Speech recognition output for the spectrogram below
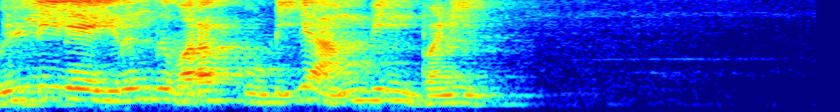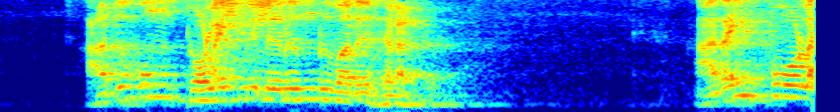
வில்லிலே இருந்து வரக்கூடிய அம்பின் பணி. அதுவும் தொலைவில் இருந்து வருகிறது. அதைப்போல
